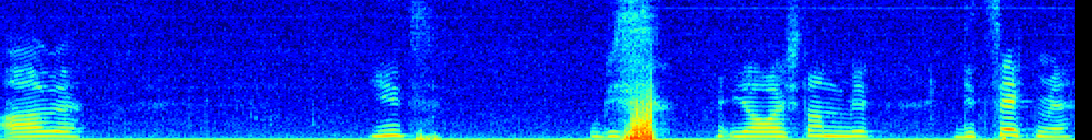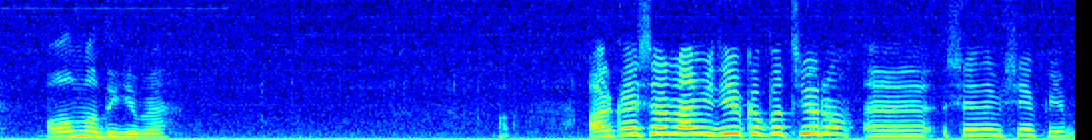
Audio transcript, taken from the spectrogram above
Abi. Git. Biz yavaştan bir gitsek mi? Olmadı gibi. Arkadaşlar ben videoyu kapatıyorum. Ee, şöyle bir şey yapayım.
